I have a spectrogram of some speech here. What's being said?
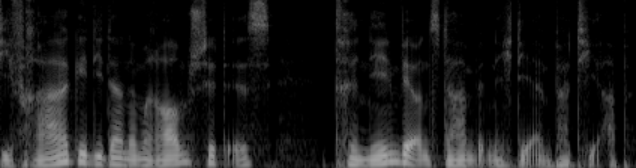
die Frage, die dann im Raum steht, ist, trainieren wir uns damit nicht die Empathie ab?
